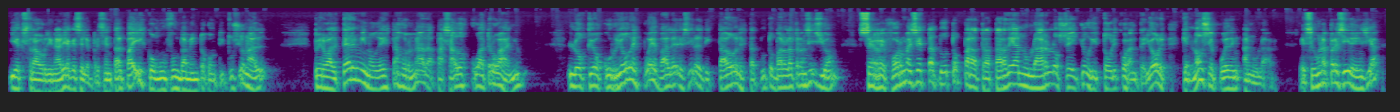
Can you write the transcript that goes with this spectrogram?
y extraordinaria que se le presenta al país con un fundamento constitucional, pero al término de esta jornada, pasados cuatro años, lo que ocurrió después, vale decir, el dictado del Estatuto para la Transición, se reforma ese estatuto para tratar de anular los hechos históricos anteriores, que no se pueden anular. Esa es una presidencia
